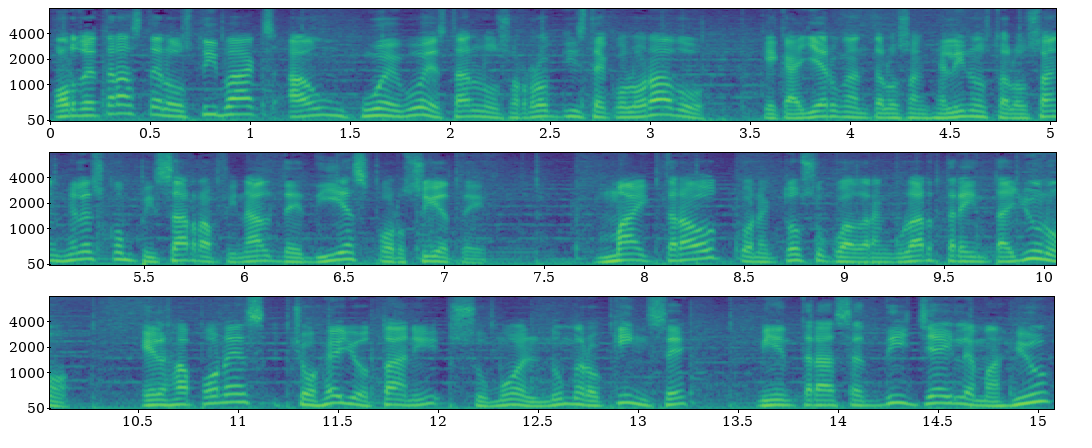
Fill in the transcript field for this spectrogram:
Por detrás de los T-Backs a un juego están los Rockies de Colorado, que cayeron ante los Angelinos de Los Ángeles con pizarra final de 10 por 7. Mike Trout conectó su cuadrangular 31. El japonés Shohei Otani sumó el número 15, mientras DJ LeMahieu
